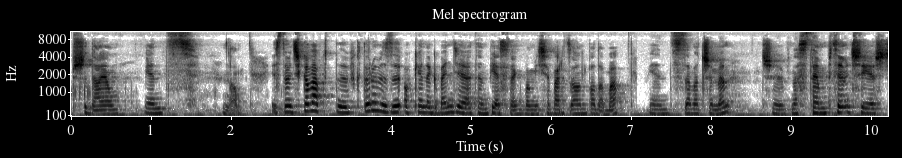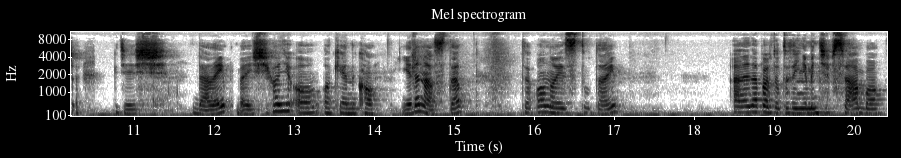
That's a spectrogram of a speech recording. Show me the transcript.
przydają, więc no. Jestem ciekawa, w, którym z okienek będzie ten piesek, bo mi się bardzo on podoba, więc zobaczymy, czy w następnym, czy jeszcze gdzieś dalej. Bo jeśli chodzi o okienko 11, to ono jest tutaj, ale na pewno tutaj nie będzie psa, bo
